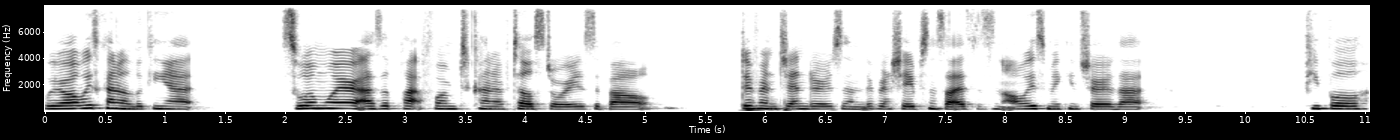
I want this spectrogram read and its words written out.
We're always kind of looking at swimwear as a platform to kind of tell stories about different genders and different shapes and sizes, and always making sure that people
